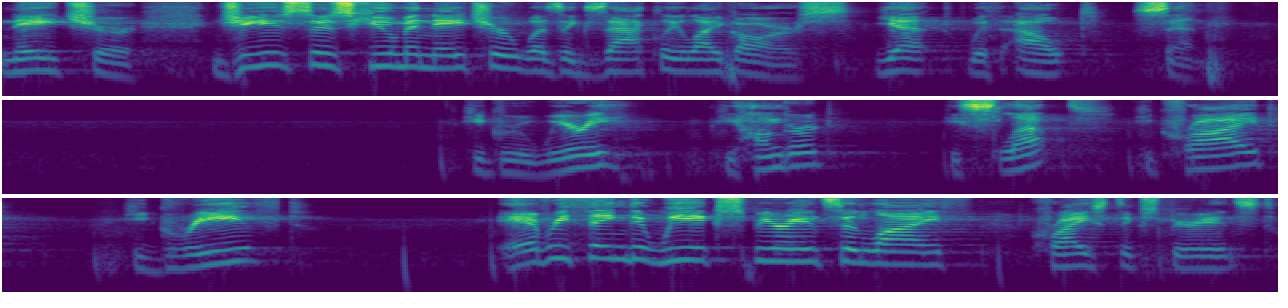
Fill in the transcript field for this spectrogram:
nature. Jesus' human nature was exactly like ours, yet without sin. He grew weary, he hungered, he slept, he cried, he grieved. Everything that we experience in life, Christ experienced,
